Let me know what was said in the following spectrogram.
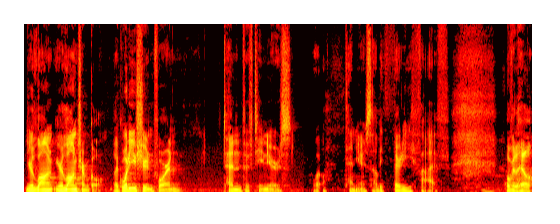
your long your long term goal. Like what are you shooting for in 10, 15 years? Well, 10 years. I'll be 35 over the hill.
